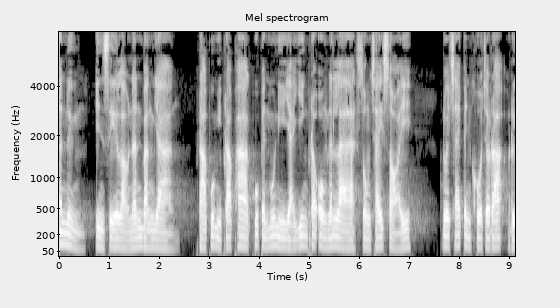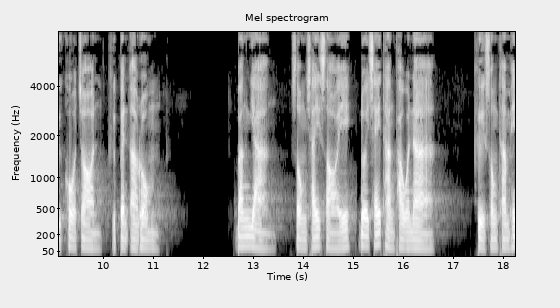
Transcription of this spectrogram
อันหนึ่ง อินทรีย์เหล่านั้นบางอย่าง พระผู้มีพระภาคผู้เป็นมุนีใหญ่ยิ่งพระองค์นั้นแลทรงใช้สอย โดยใช้เป็นโคจระหรือโคจรคือเป็นอารมณ์ บางอย่างทรงใช้สอยโดยใช้ทางภาวนา คือทรงทำให้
